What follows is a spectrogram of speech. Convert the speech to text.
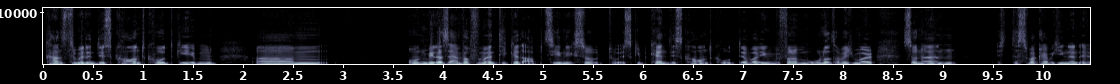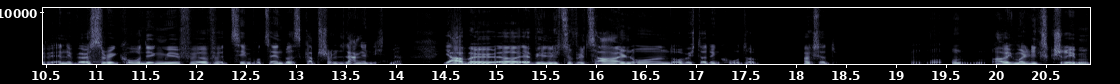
Kannst du mir den Discount-Code geben? Ähm, und mir das einfach von meinem Ticket abziehen. Ich so, du, es gibt keinen Discount-Code. Der war irgendwie von einem Monat, habe ich mal so einen, das war glaube ich irgendein Anniversary-Code irgendwie für, für 10%, aber das gab es schon lange nicht mehr. Ja, weil äh, er will nicht so viel zahlen und ob ich da den Code habe. Habe ich gesagt, und habe ich mal nichts geschrieben.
